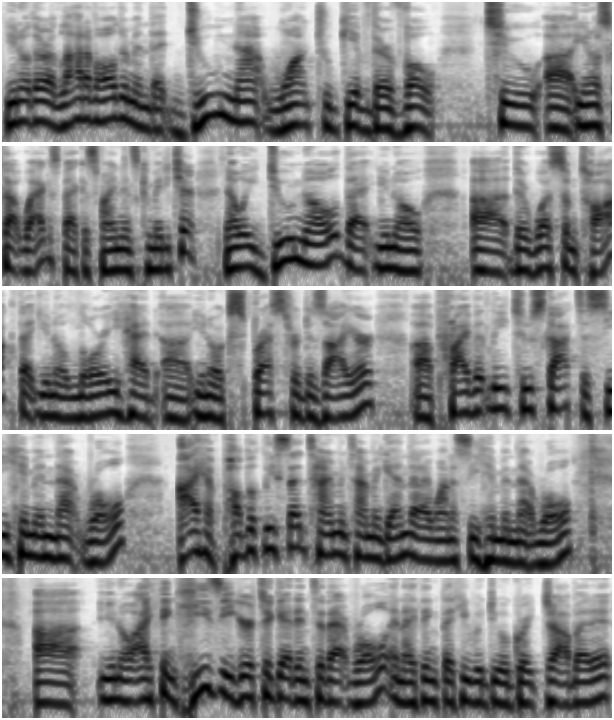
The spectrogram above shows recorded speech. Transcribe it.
you know there are a lot of aldermen that do not want to give their vote to uh, you know Scott Waguespack as finance committee chair. Now we do know that you know uh, there was some talk that you know Lori had uh, you know expressed her desire uh, privately to Scott to see him in that role. I have publicly said time and time again that I want to see him in that role. Uh, you know, I think he's eager to get into that role, and I think that he would do a great job at it.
